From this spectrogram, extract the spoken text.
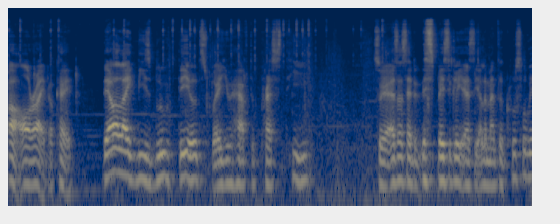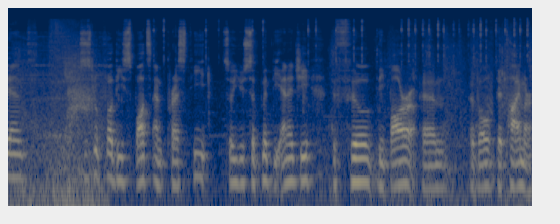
Oh, alright, okay there are like these blue fields where you have to press T. So yeah, as I said, it is basically as the Elemental Crucible. Just look for these spots and press T so you submit the energy to fill the bar um, above the timer.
